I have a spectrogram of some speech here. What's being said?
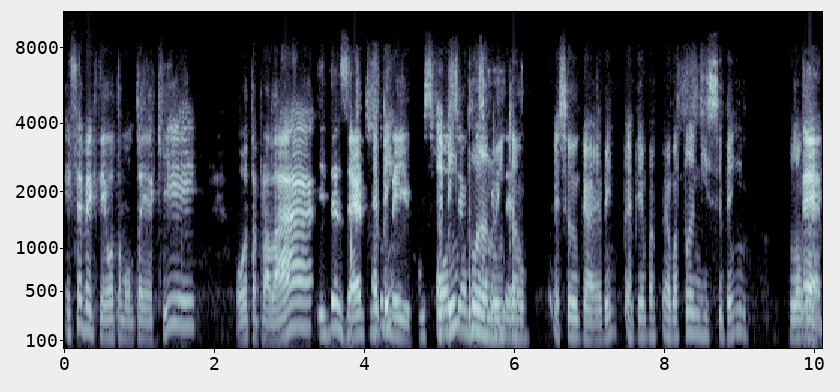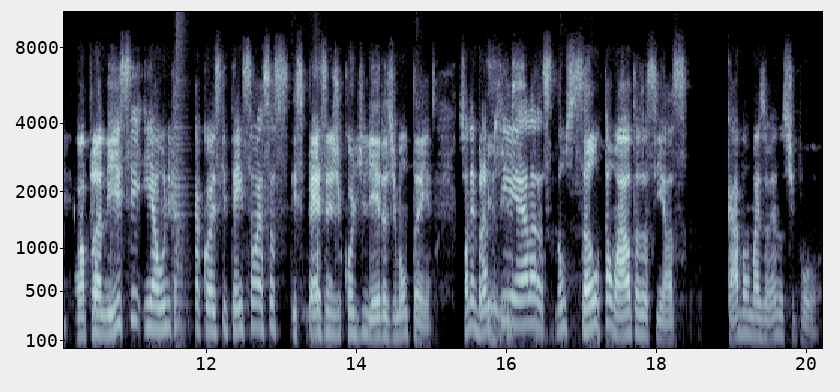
e você vê que tem outra montanha aqui, outra para lá e desertos É no bem- meio, como se É bem plano, então, esse lugar. É, bem, é, bem uma, é uma planície bem longa. É, é uma planície e a única coisa que tem são essas espécies de cordilheiras de montanha. Só lembrando que elas não são tão altas assim, elas acabam mais ou menos tipo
